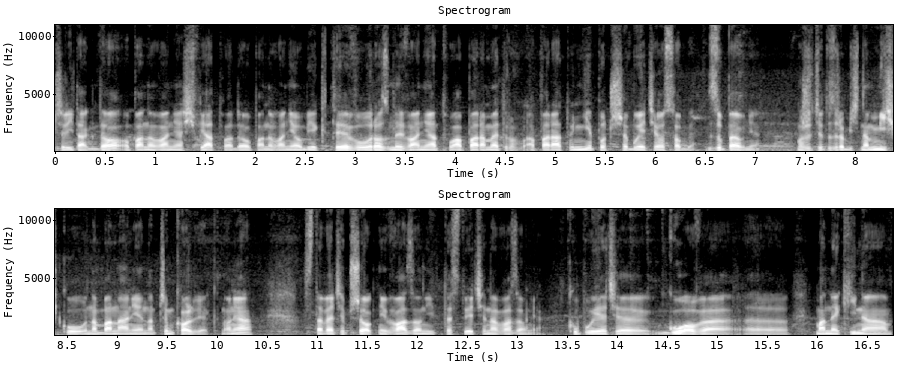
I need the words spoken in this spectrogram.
Czyli tak, do opanowania światła, do opanowania obiektywu, rozmywania tła, parametrów aparatu nie potrzebujecie osoby. Zupełnie. Możecie to zrobić na miśku, na bananie, na czymkolwiek, no nie? Stawiacie przy oknie wazon i testujecie na wazonie. Kupujecie głowę e, manekina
